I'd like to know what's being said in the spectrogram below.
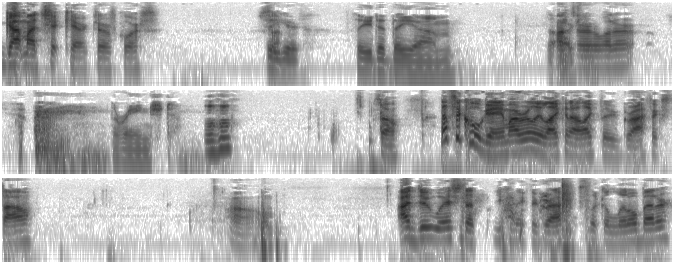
got my chick character, of course. So- Figured. So you did the um The Hunter archer. or whatever. the ranged. Mm-hmm. So that's a cool game. I really like it. I like the graphic style. Um, I do wish that you can make the graphics look a little better,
